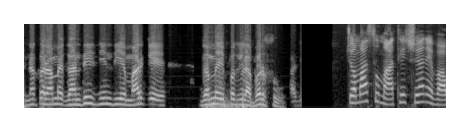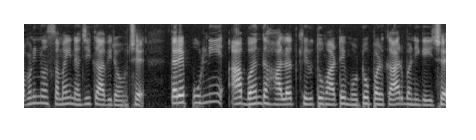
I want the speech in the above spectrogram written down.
નકર અમે ગાંધીજીંદીએ માર્ગે ગમે પગલા ભરશું. ચોમાસું માથે છે અને વાવણીનો સમય નજીક આવી રહ્યો છે. ત્યારે પુલની આ બંધ હાલત ખેડૂતો માટે મોટો પડકાર બની ગઈ છે.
